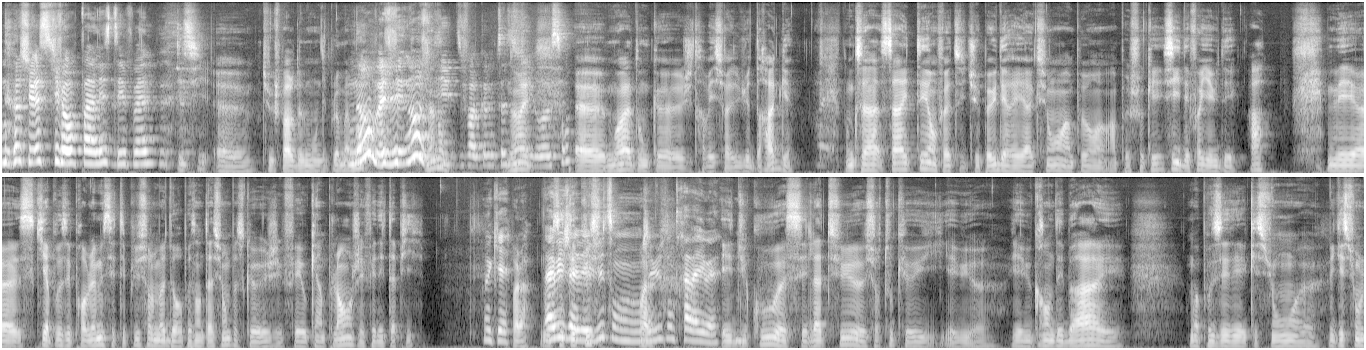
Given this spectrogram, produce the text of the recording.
Non, je sais pas si tu veux en parler, Stéphane. Si, si. Euh, tu veux que je parle de mon diplôme à moi Non, bah, non, je Dis, enfin, comme toi, tu le ressens. Euh, moi, donc, euh, j'ai travaillé sur les lieux de drague. Donc, ça, ça a été, en fait, j'ai pas eu des réactions un peu, un peu choquées. Si, des fois, il y a eu des « Ah !» Mais ce qui a posé problème, c'était plus sur le mode de représentation parce que j'ai fait aucun plan, j'ai fait des tapis. Ok. Voilà. ah oui, j'avais vu, ton... vu ton travail, ouais. Et du coup, c'est là-dessus, surtout qu'il y, a eu, il y a eu grand débat et on m'a posé des questions, euh, les questions,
